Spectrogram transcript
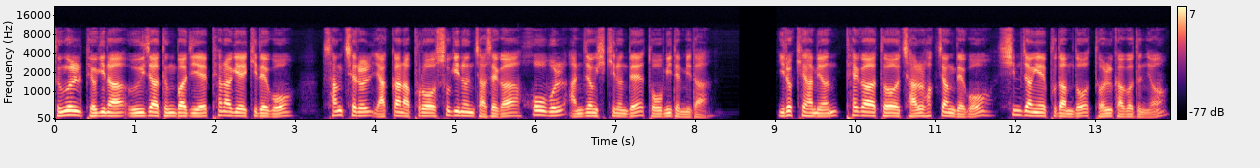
등을 벽이나 의자 등받이에 편하게 기대고 상체를 약간 앞으로 숙이는 자세가 호흡을 안정시키는 데 도움이 됩니다. 이렇게 하면 폐가 더 잘 확장되고 심장의 부담도 덜 가거든요.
